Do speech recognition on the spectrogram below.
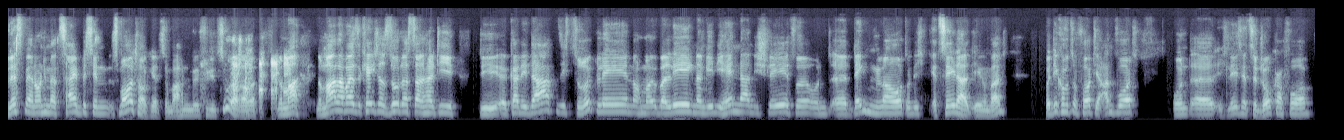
lässt mir ja noch nicht mehr Zeit, ein bisschen Smalltalk jetzt zu machen für die Zuhörer. normal, normalerweise kenne ich das so, dass dann halt die, die äh, Kandidaten sich zurücklehnen, nochmal überlegen, dann gehen die Hände an die Schläfe und äh, denken laut und ich erzähle halt irgendwas. Bei dir kommt sofort die Antwort und äh, ich lese jetzt den Joker vor.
